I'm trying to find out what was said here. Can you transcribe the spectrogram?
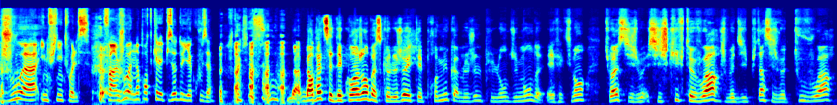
joue à Infinite Wells. Enfin, joue à n'importe quel épisode de Yakuza. Bah, bah, en fait, c'est décourageant parce que le jeu a été promu comme le jeu le plus long du monde. Et effectivement, tu vois, si je, me- si je kiffe te voir, je me dis putain, si je veux tout voir,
